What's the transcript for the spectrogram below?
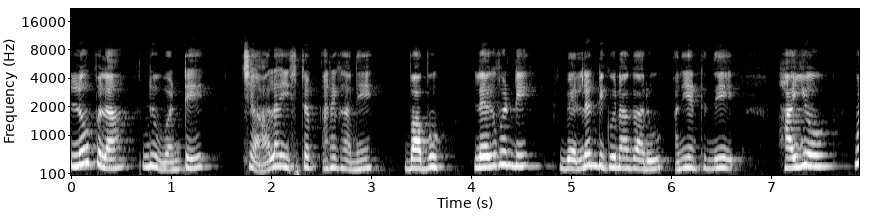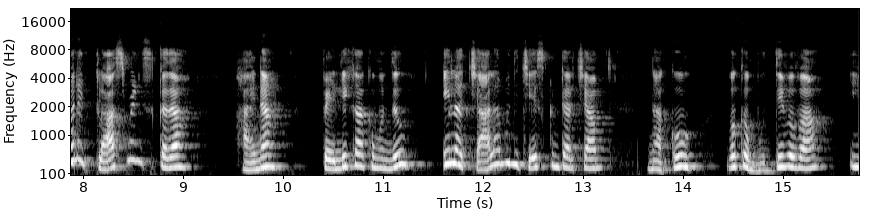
లోపల నువ్వంటే చాలా ఇష్టం అనగానే బాబు లేవండి వెళ్ళండి గుణాగారు అని అంటుంది. అయ్యో మన క్లాస్మేట్స్ కదా. అయినా పెళ్ళి కాకముందు ఇలా చాలామంది చేసుకుంటారు చామ్ నాకు ఒక ముద్దివ్వవా? ఈ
